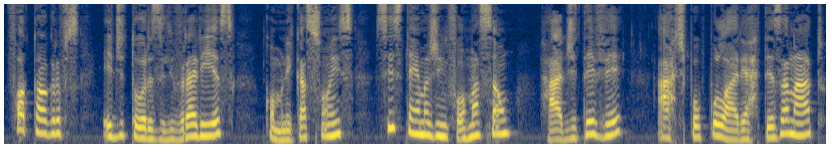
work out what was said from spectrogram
fotógrafos, editoras e livrarias, comunicações, sistemas de informação, rádio e TV, arte popular e artesanato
